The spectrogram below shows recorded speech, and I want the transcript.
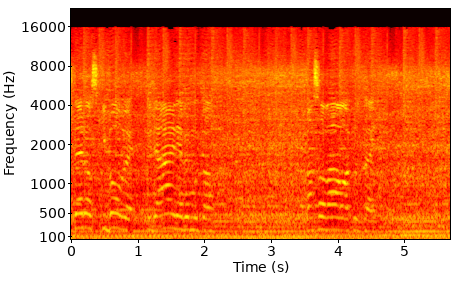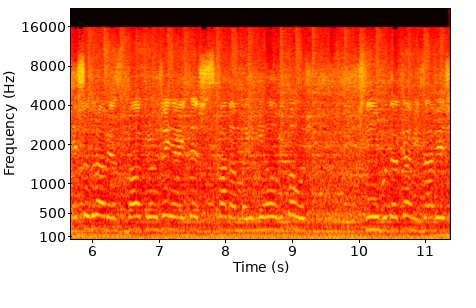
czteroskibowy. Idealnie by mu to pasowało tutaj. Jeszcze zrobię dwa okrążenia i też spadam Michałowi pomóż z tymi butelkami zawieść.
